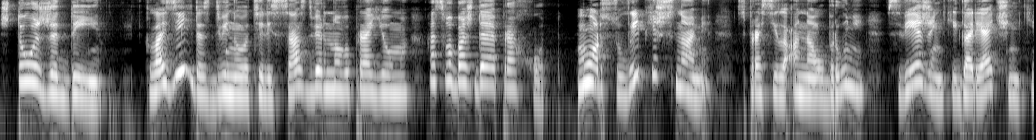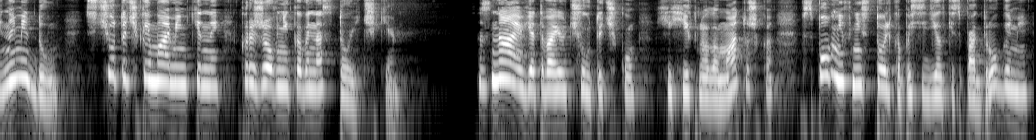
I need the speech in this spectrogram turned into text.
Что же ды?» Клозильда сдвинула телеса с дверного проема, освобождая проход. «Морсу выпьешь с нами?» – спросила она у Бруни, свеженький, горяченький, на меду, с чуточкой маменькиной крыжовниковой настойчики. «Знаю я твою чуточку», – хихикнула матушка, вспомнив не столько посиделки с подругами,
